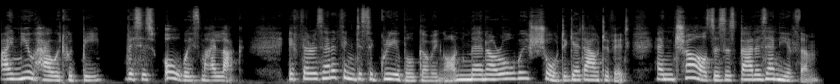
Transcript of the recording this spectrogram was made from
I knew how it would be. This is always my luck. If there is anything disagreeable going on, men are always sure to get out of it, and Charles is as bad as any of them.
